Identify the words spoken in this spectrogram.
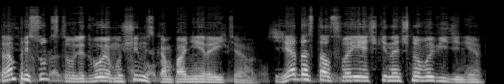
Там присутствовали двое мужчин из компании Рейтиан. Я достал свои очки ночного видения,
